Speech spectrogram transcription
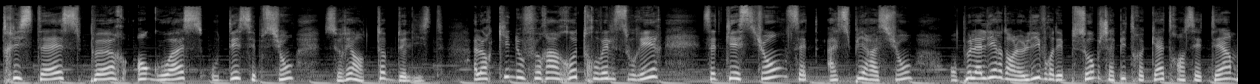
tristesse, peur, angoisse ou déception seraient en top de liste. Alors qui nous fera retrouver le sourire? Cette question, cette aspiration, on peut la lire dans le livre des psaumes chapitre 4 en ces termes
